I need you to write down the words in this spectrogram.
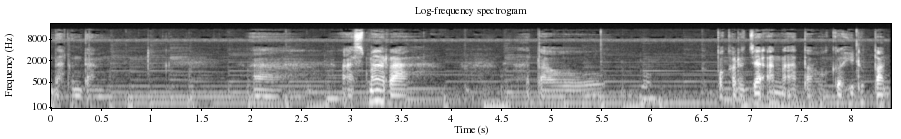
Entah tentang uh, asmara atau pekerjaan atau kehidupan.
